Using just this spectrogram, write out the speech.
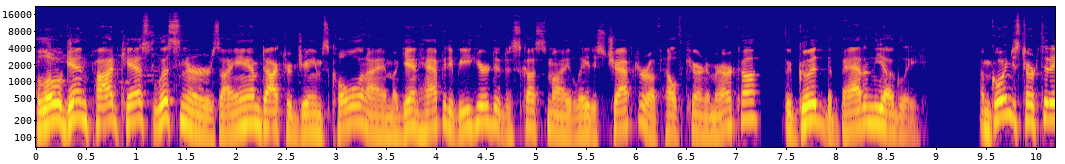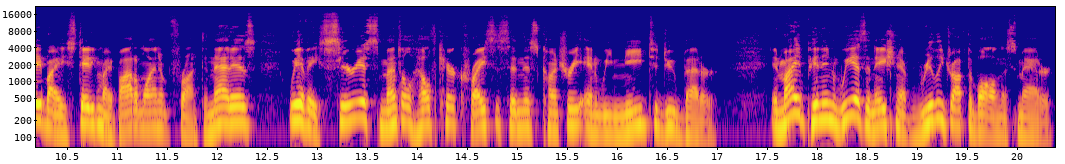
Hello again, podcast listeners. I am Dr. James Cole, and I am again happy to be here to discuss my latest chapter of Healthcare in America the good, the bad, and the ugly. I'm going to start today by stating my bottom line up front, and that is we have a serious mental health care crisis in this country, and we need to do better. In my opinion, we as a nation have really dropped the ball on this matter.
